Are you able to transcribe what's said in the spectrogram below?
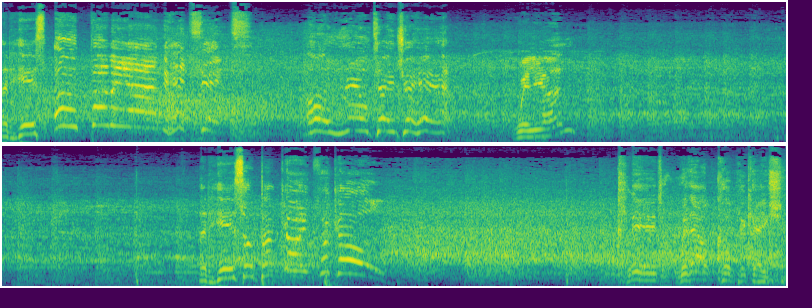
And here's Aubameyang hits it! Oh, real danger here. Willian. And here's Aubameyang going for goal! Cleared without complication.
